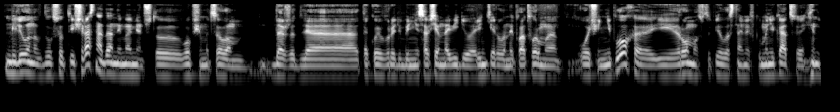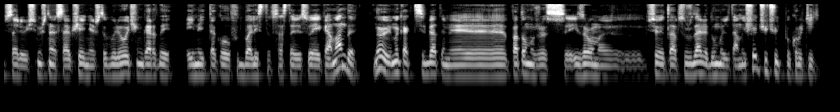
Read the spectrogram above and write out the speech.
миллионов двухсот тысяч раз на данный момент, что в общем и целом даже для такой вроде бы не совсем на видео ориентированной платформы очень неплохо. И Рома вступила с нами в коммуникацию. Они написали очень смешное сообщение, что были очень горды иметь такого футболиста в составе своей команды. Ну и мы как-то с ребятами э, потом уже с, из Ромы все это обсуждали, думали там еще чуть-чуть покрутить.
